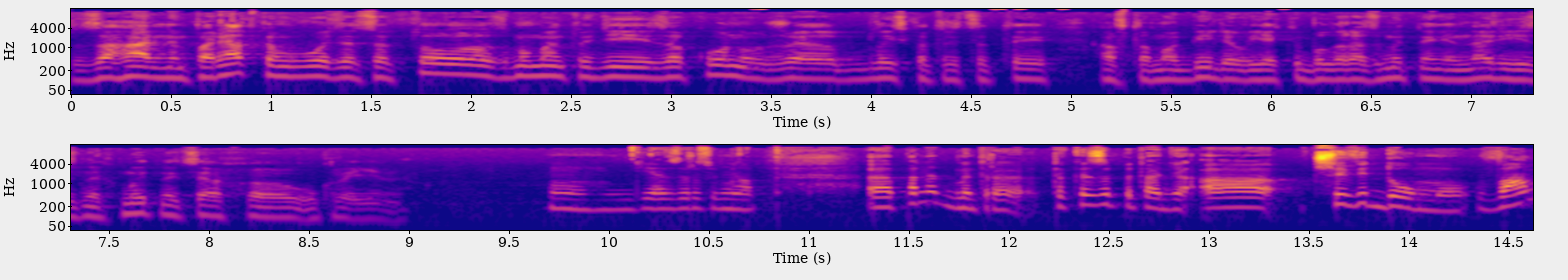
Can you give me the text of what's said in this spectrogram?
загальним порядком ввозяться, то з моменту дії закону вже близько 30 автомобілів, які були розмитнені на різних митницях е, України. Я зрозуміла. Е, Пане Дмитре, таке запитання. А чи відомо вам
